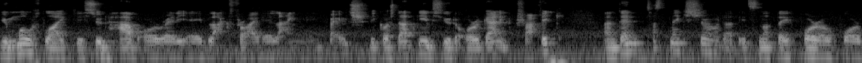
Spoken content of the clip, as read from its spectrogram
you most likely should have already a Black Friday landing page because that gives you the organic traffic. And then just make sure that it's not a 404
